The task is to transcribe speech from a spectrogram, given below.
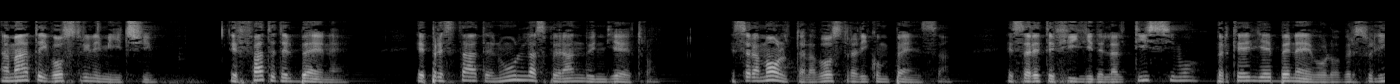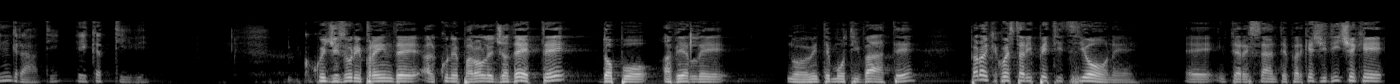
amate i vostri nemici e fate del bene e prestate nulla sperando indietro e sarà molta la vostra ricompensa e sarete figli dell'Altissimo perché Egli è benevolo verso gli ingrati e i cattivi. Ecco, qui Gesù riprende alcune parole già dette, dopo averle nuovamente motivate, però anche questa ripetizione è interessante perché ci dice che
